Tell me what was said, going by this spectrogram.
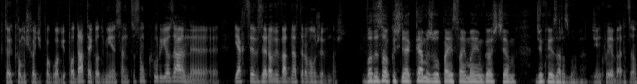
kto komuś chodzi po głowie, podatek od mięsa, no to są kuriozalne. Ja chcę wzerowy VAT na zdrową żywność. Władysław Kośniak-Kamysz był Państwa i moim gościem. Dziękuję za rozmowę. Dziękuję bardzo.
